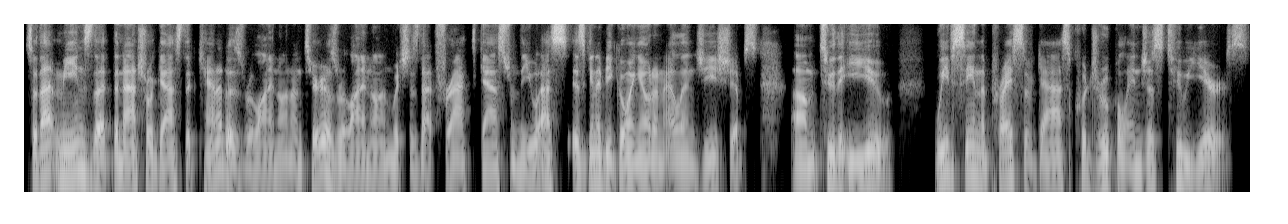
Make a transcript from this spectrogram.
So that means that the natural gas that Canada is relying on, Ontario is relying on, which is that fracked gas from the US, is going to be going out on LNG ships um, to the EU. We've seen the price of gas quadruple in just 2 years.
